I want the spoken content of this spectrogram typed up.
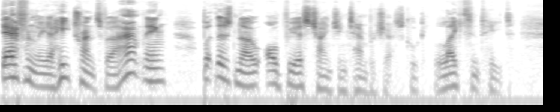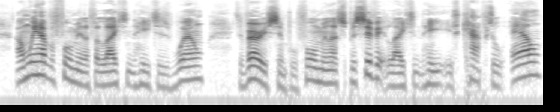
definitely a heat transfer happening, but there's no obvious change in temperature. It's called latent heat. And we have a formula for latent heat as well. It's a very simple formula. Specific latent heat is capital L.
